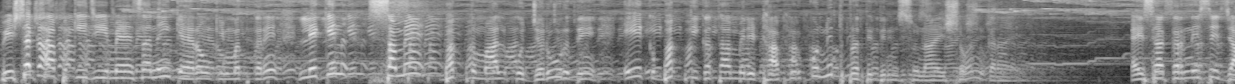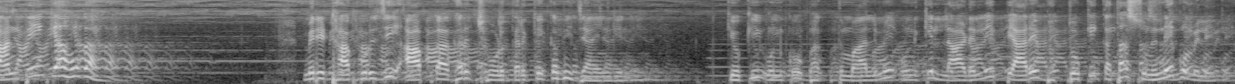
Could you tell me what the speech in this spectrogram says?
बेशक आप कीजिए, मैं ऐसा नहीं कह रहा हूँ कि मत करें, लेकिन समय भक्त माल को ज़रूर दें। एक भक्त की कथा मेरे ठाकुर को नित्य प्रतिदिन सुनाए, श्रवण कराए। ऐसा करने से जानते हैं क्या होगा? मेरे ठाकुर जी, आपका घर छोड़ करके कभी जाएँगे नहीं, क्योंकि उनको भक्तमाल में उनके लाडले प्यारे भक्तों की कथा सुनने को मिलेगी।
